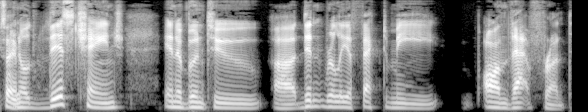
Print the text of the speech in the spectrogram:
Same. you know, this change in Ubuntu uh, didn't really affect me on that front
